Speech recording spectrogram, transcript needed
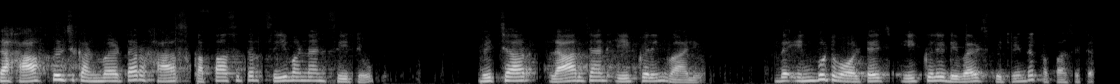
the half bridge converter has capacitor C one and C two which are large and equal in value. The input voltage equally divides between the capacitor.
